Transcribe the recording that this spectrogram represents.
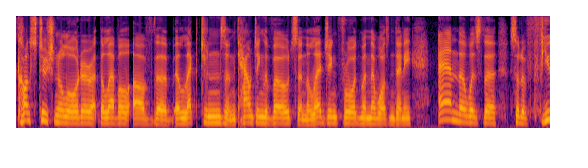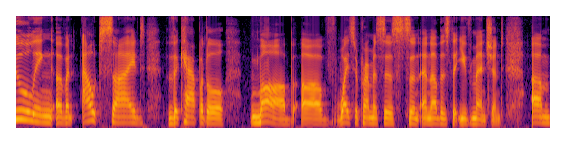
constitutional order at the level of the elections and counting the votes and alleging fraud when there wasn't any, and there was the sort of fueling of an outside the Capitol mob of white supremacists and, and others that you've mentioned. Um,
